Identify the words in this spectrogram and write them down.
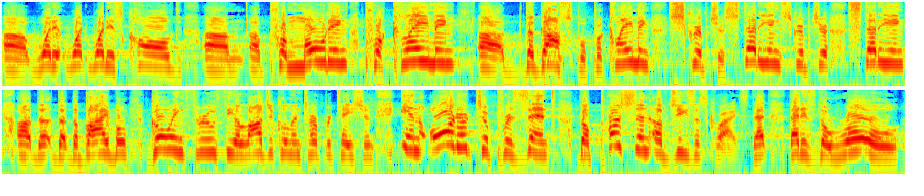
uh, what, it, what, what is called um, uh, promoting, proclaiming uh, the gospel, proclaiming scripture, studying scripture, studying the, the, the Bible, going through through theological interpretation in order to present the person of Jesus Christ. That, that is the role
